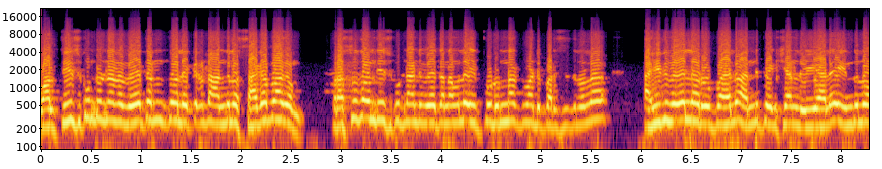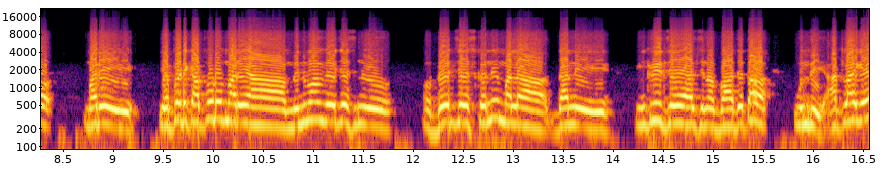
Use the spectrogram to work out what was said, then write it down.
వాళ్ళు తీసుకుంటున్న వేతనంతో లెక్కన అందులో సగభాగం ప్రస్తుతం తీసుకుంటున్న వేతనంలో ఇప్పుడు ఉన్నటువంటి పరిస్థితులలో ఐదు వేల రూపాయలు అన్ని పెన్షన్లు ఇవ్వాలి. ఇందులో మరి ఎప్పటికప్పుడు మరి ఆ మినిమం వేజెస్ను బేర్ బేస్ చేసుకొని మళ్ళా దాన్ని ఇంక్రీజ్ చేయాల్సిన బాధ్యత ఉంది. అట్లాగే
